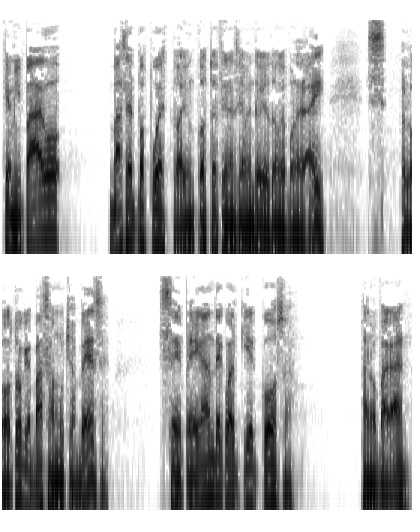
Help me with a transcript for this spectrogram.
que mi pago va a ser pospuesto, hay un costo de financiamiento que yo tengo que poner ahí. Lo otro que pasa muchas veces, se pegan de cualquier cosa para no pagar.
